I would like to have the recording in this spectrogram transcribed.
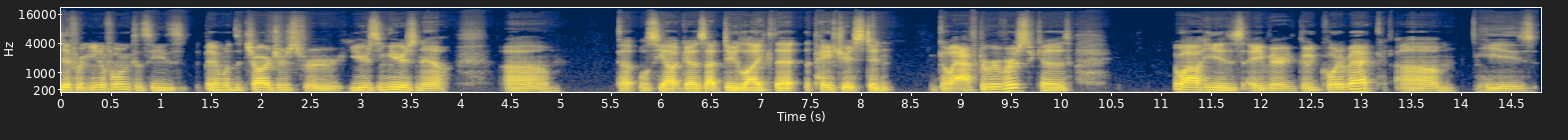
different uniform because he's been with the Chargers for years and years now. Um, but we'll see how it goes. I do like that the Patriots didn't go after Rivers because while he is a very good quarterback, um, he's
